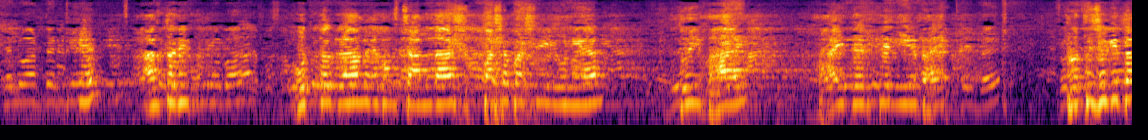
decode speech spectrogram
খেলোয়াড়দেরকে আন্তরিক উত্তরগ্রাম এবং চান্দাস পাশাপাশি ইউনিয়ন দুই ভাই, ভাইদেরকে নিয়ে ভাই প্রতিযোগিতা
